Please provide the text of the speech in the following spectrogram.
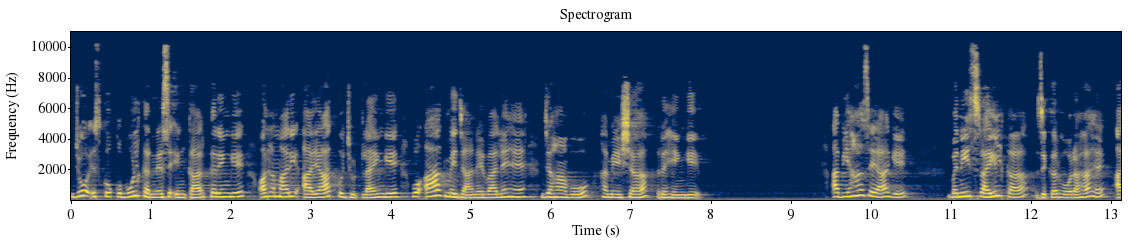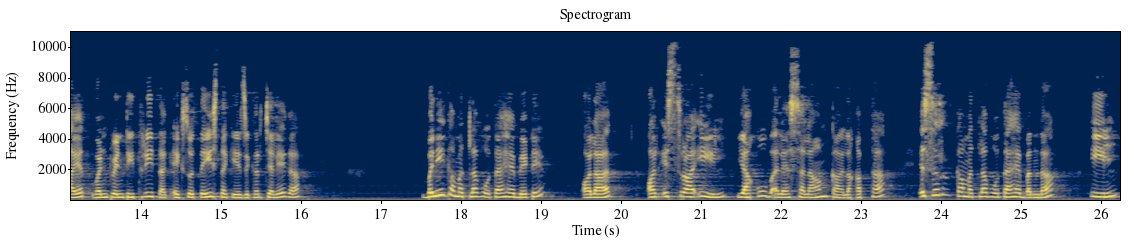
جو اس کو قبول کرنے سے انکار کریں گے اور ہماری آیات کو جھٹلائیں گے، وہ آگ میں جانے والے ہیں جہاں وہ ہمیشہ رہیں گے۔ اب یہاں سے آگے بنی اسرائیل کا ذکر ہو رہا ہے۔ آیت 123 تک 123 تک یہ ذکر چلے گا۔ بنی کا مطلب ہوتا ہے بیٹے، اولاد، اور اسرائیل، یعقوب علیہ السلام کا لقب تھا۔ اسر کا مطلب ہوتا ہے بندہ، ایل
